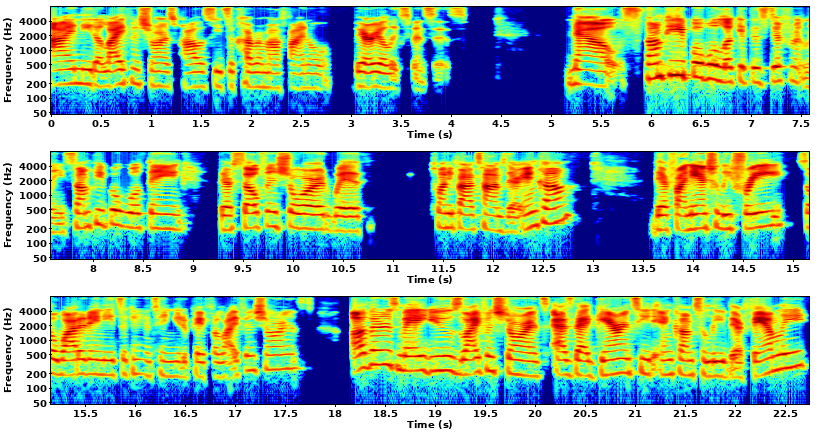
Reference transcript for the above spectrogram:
I need a life insurance policy to cover my final burial expenses. Now, some people will look at this differently. Some people will think they're self insured with 25 times their income. They're financially free. So, why do they need to continue to pay for life insurance? Others may use life insurance as that guaranteed income to leave their family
